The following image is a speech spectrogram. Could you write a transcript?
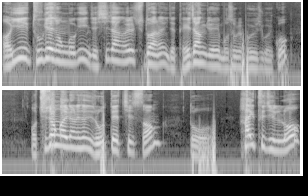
어, 이 두 개 종목이 이제 시장을 주도하는 이제 대장주의 모습을 보여주고 있고 어, 추정 관련해서는 롯데칠성 또 하이트진로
